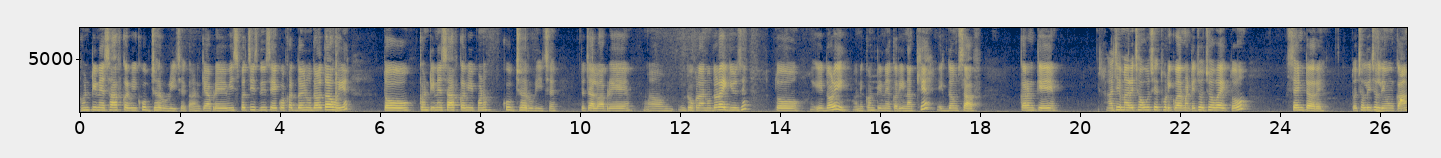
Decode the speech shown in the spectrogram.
ઘંટીને સાફ કરવી ખૂબ જરૂરી છે. કારણ કે આપણે વીસ પચીસ દિવસે એક વખત દહીંનું દળતા હોઈએ તો ઘંટીને સાફ કરવી પણ ખૂબ જરૂરી છે. તો ચાલો આપણે ઢોકળાનું દળાઈ ગયું છે. તો એ દળી અને ઘંટીને કરી નાખીએ એકદમ સાફ. કારણ કે આજે મારે જવું છે થોડીક વાર માટે. જો જવાય તો સેન્ટરે. તો જલ્દી જલ્દી હું કામ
